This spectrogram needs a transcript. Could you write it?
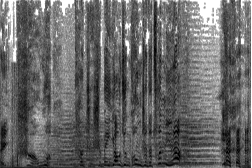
哎，可恶，他只是被妖精控制的村民啊！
